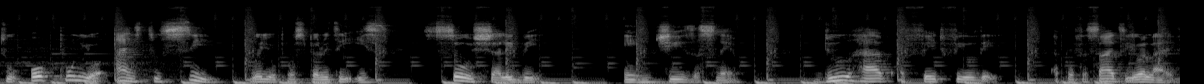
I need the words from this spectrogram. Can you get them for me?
to open your eyes to see where your prosperity is. So shall it be. In Jesus' name. Do have a faith filled day. I prophesy to your life,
